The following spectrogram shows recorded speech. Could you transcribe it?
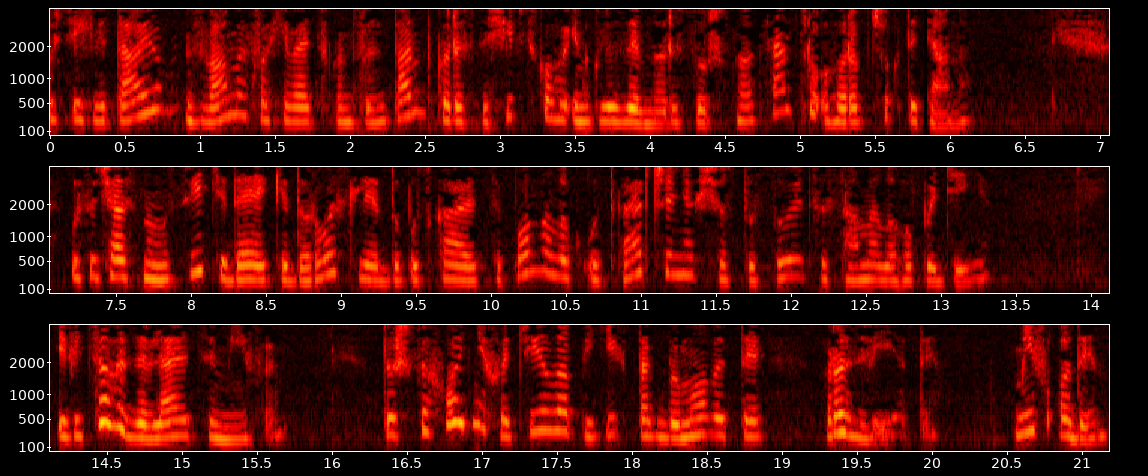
Усіх вітаю! З вами фахівець-консультант Коростишівського інклюзивно-ресурсного центру Горобчук Тетяна. У сучасному світі деякі дорослі допускаються помилок у твердженнях, що стосуються саме логопедії. І від цього з'являються міфи. Тож сьогодні хотіла б їх, так би мовити, розвіяти. Міф 1.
